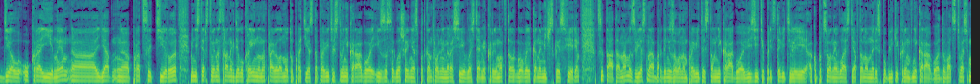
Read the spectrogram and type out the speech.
дел Украины. А, я процитирую. Министерство иностранных дел Украины направило ноту протеста правительству Никарагуа из-за соглашения с подконтрольными Россией властями Крыма в торгово-экономической сфере. Цитата. «Нам известно об организованном правительством Никарагуа визите представителей оккупационной власти Автономной Республики Крым в Никарагуа 28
